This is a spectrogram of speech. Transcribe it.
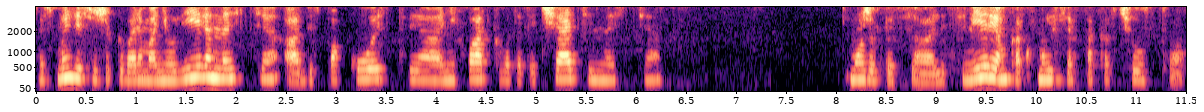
То есть мы здесь уже говорим о неуверенности, о беспокойстве, о нехватке вот этой тщательности. Может быть, лицемерием как в мыслях, так и в чувствах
